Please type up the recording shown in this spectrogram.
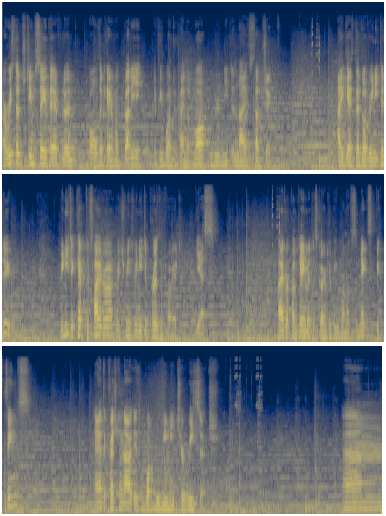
Our research team say they have learned all they can from the body. If we want to find out more, we will need a live subject. I guess that's what we need to do. We need a captive Hydra, which means we need a prison for it. Yes. Hydra containment is going to be one of the next big things. And the question now is what do we need to research? Um,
